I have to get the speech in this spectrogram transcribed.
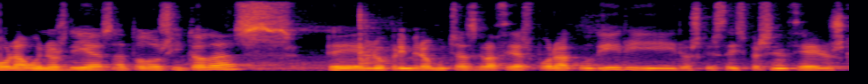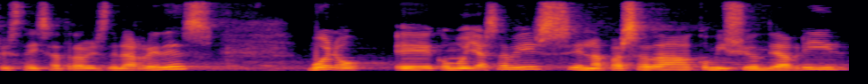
Hola, buenos días a todos y todas. Eh, lo primero, muchas gracias por acudir y los que estáis presenciales y los que estáis a través de las redes. Bueno, eh, como ya sabéis, en la pasada comisión de abril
